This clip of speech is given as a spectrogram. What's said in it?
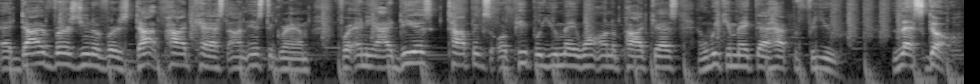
at diverseuniverse.podcast on Instagram for any ideas, topics, or people you may want on the podcast, and we can make that happen for you. Let's go.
